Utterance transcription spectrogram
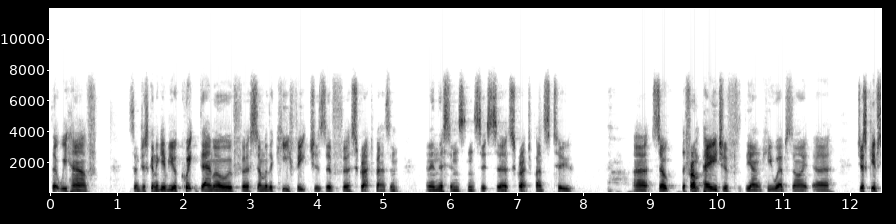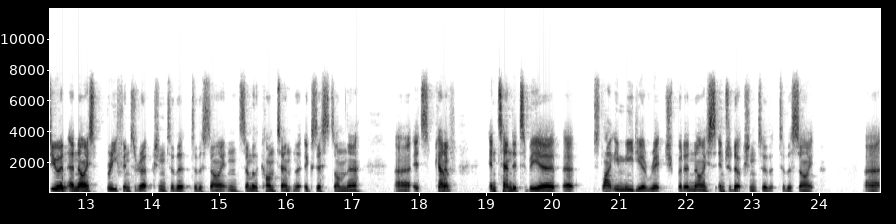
that we have. So I'm just going to give you a quick demo of uh, some of the key features of uh, scratchpads and, and in this instance it's Scratchpads 2. Uh, so the front page of the AntKey website uh, just gives you a, a, nice brief introduction to the to the site and some of the content that exists on there. Uh, it's kind of intended to be a, a, slightly media rich, but a nice introduction to the to the site. Uh,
